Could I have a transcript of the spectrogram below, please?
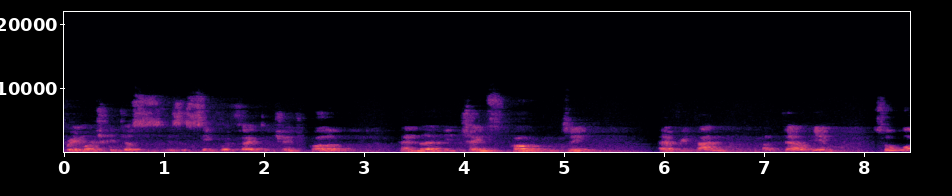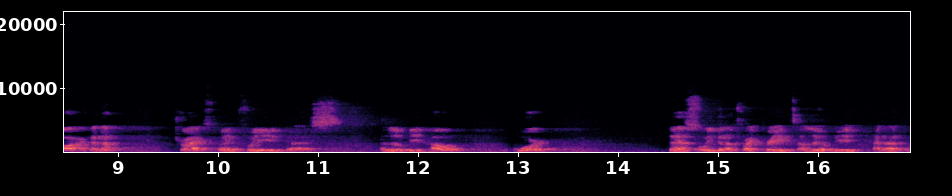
Pretty much it just is a simple effect to change color. And then it changes color between every time I tell him. So what I'm gonna try to explain for you guys a little bit how work there. So we're gonna try create a little bit and uh,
